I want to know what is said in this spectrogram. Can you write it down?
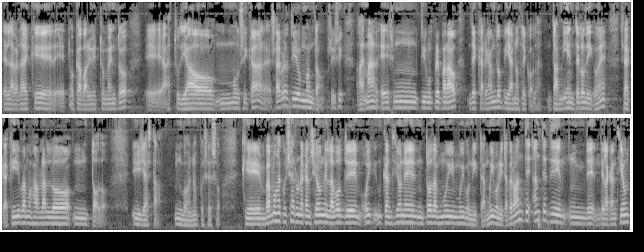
Eh, la verdad es que eh, toca varios instrumentos, eh, ha estudiado música, sabe el tío un montón, sí, sí. Además, es un tío preparado descargando pianos de cola. También te lo digo, ¿eh? O sea, que aquí vamos a hablarlo mm, todo. Y ya está. Bueno, pues eso. Que vamos a escuchar una canción en la voz de hoy canciones todas muy muy bonitas, muy bonitas. Pero antes antes de, de, la canción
